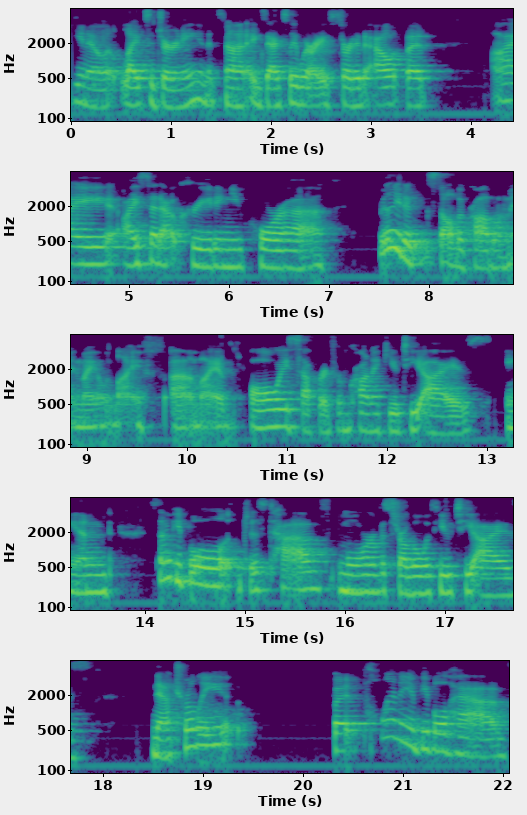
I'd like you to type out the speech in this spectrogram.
You know, life's a journey and it's not exactly where I started out, but I I set out creating Uqora really to solve a problem in my own life. Um, I have always suffered from chronic UTIs and some people just have more of a struggle with UTIs naturally, but plenty of people have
